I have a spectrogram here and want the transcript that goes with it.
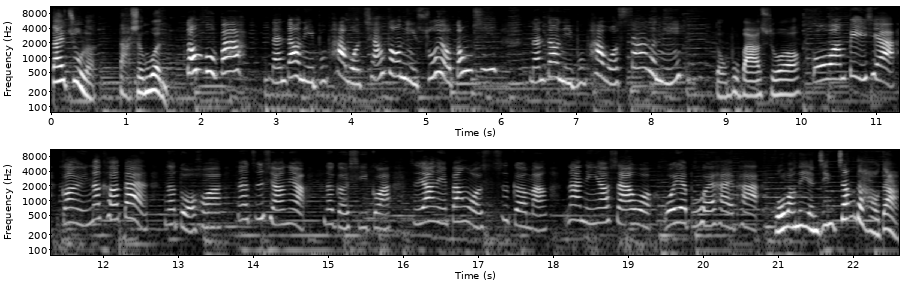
呆住了，大声问：“东部巴，难道你不怕我抢走你所有东西？难道你不怕我杀了你？东部巴说：“国王陛下，关于那颗蛋、那朵花、那只小鸟、那个西瓜，只要你帮我四个忙，那您要杀我，我也不会害怕。”国王的眼睛张得好大，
